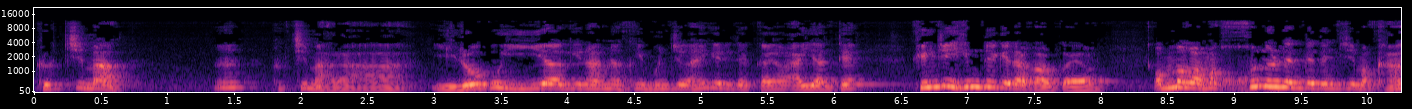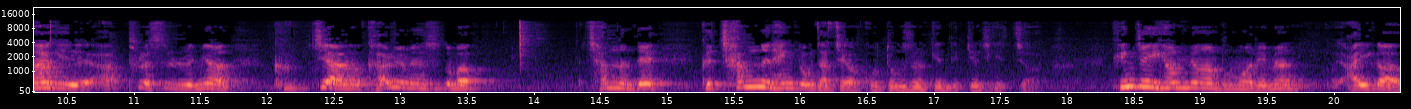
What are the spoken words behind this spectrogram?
긁지 마 응? 긁지 마라 이러고 이야기를 하면 그게 문제가 해결이 될까요 아이한테 굉장히 힘들게 다가올 거예요 엄마가 막 혼을 낸다든지 막 강하게 프레스를 넣으면 긁지 않고 가려면서도 막 참는데 그 참는 행동 자체가 고통스럽게 느껴지겠죠. 굉장히 현명한 부모라면 아이가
